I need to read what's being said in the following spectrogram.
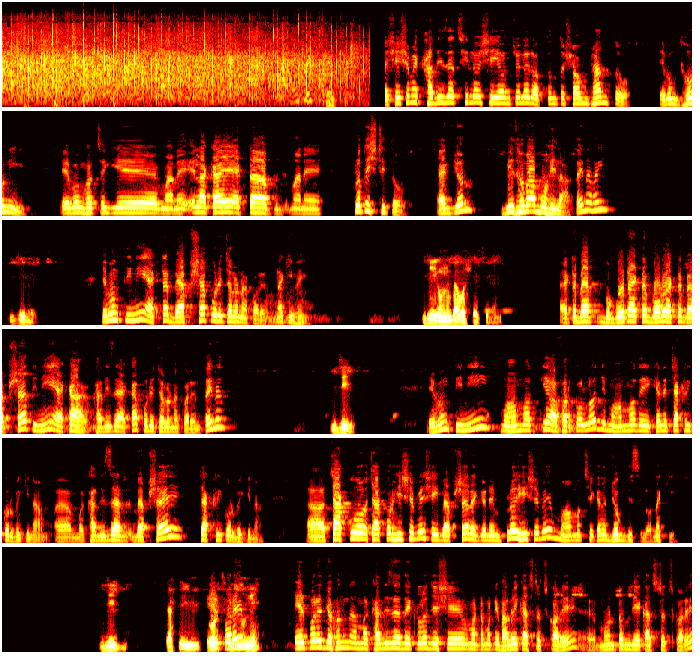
সেই সময় খাদিজা ছিল সেই অঞ্চলের অত্যন্ত সম্ভ্রান্ত এবং ধনী এবং হচ্ছে গিয়ে মানে এলাকায় একটা মানে প্রতিষ্ঠিত একজন বিধবা মহিলা তাই না ভাই জি ভাই এবং তিনি একটা ব্যবসা পরিচালনা করেন। নাকি ভাই? জি উনি ব্যবসায়ী ছিলেন। একটা গোটা একটা বড় একটা ব্যবসা তিনি একা খাদিজা একা পরিচালনা করেন তাই না? জি। এবং তিনি মোহাম্মদকে অফার করল যে মোহাম্মদ এইখানে চাকরি করবে কিনা? খাদিজার ব্যবসায় চাকরি করবে কিনা? চাকর চাকর হিসেবে সেই ব্যবসার একজন এমপ্লয়ি হিসেবে মোহাম্মদ সেখানে যোগ দিছিল নাকি? জি চাকরি এরপরে এরপরে যখন খাদিজা দেখল যে সে মোটামুটি ভালোই কাজ টাজ করে মন টন দিয়ে কাজ টাজ করে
